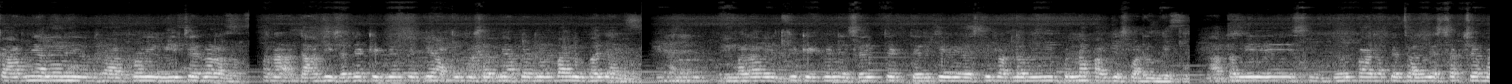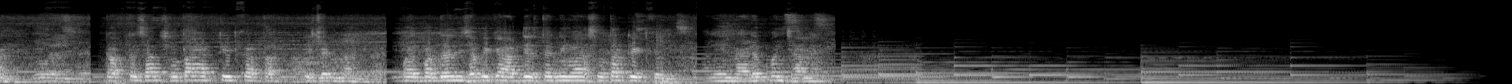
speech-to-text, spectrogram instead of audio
कारने आलो आणि आठवणी व्हील आलो पण दहा दिवसाच्या ट्रीटमेंटपैकी आठ दिवसात मी आपल्या दोन पाय उभा झालो. आणि मला इतकी ट्रीटमेंट संयुक्त थेरपी व्यवस्थित वाटलं मी पुन्हा पाच दिवस वाढवून घेतली. आता मी दोन पाय आपल्या चालण्यास सक्षम आहे. डॉक्टर साहेब स्वतः ट्रीट करतात पेशंटना पण पंधरा दिवसापैकी आठ दिवस त्यांनी मला स्वतः ट्रीट केली. आणि मॅडम पण छान आहे.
